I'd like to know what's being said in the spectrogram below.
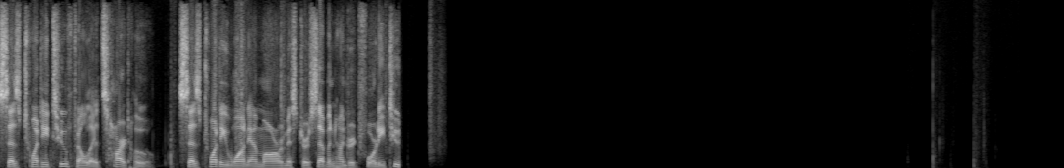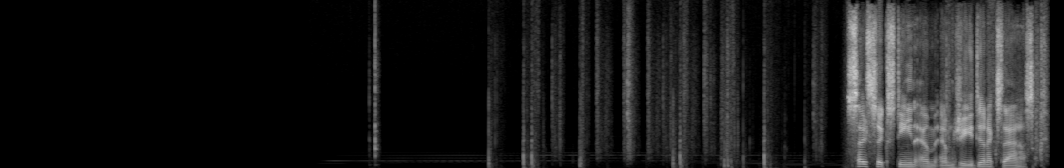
Says 22 fell its heart who. Says 21 MR Mr. 742. Say 16 mmg Dinix asked.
